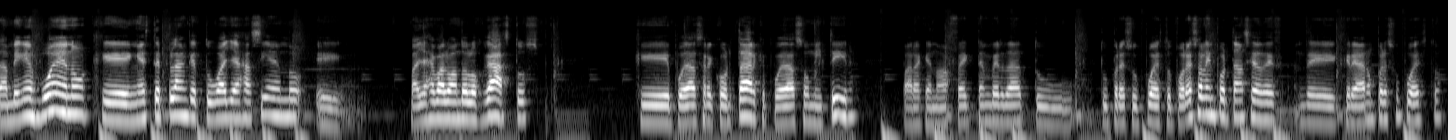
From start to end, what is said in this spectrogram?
También es bueno que en este plan que tú vayas haciendo, eh, vayas evaluando los gastos que puedas recortar, que puedas omitir, para que no afecte en verdad tu, presupuesto. Por eso la importancia de, crear un presupuesto,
